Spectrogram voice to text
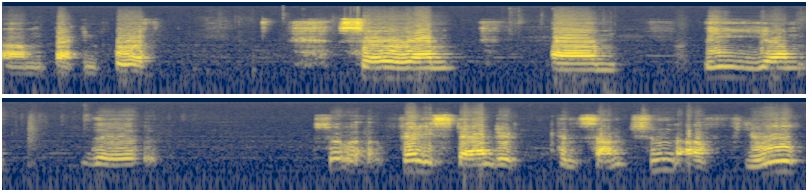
um, back and forth. So um, um, the um, the so a fairly standard consumption of fuel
